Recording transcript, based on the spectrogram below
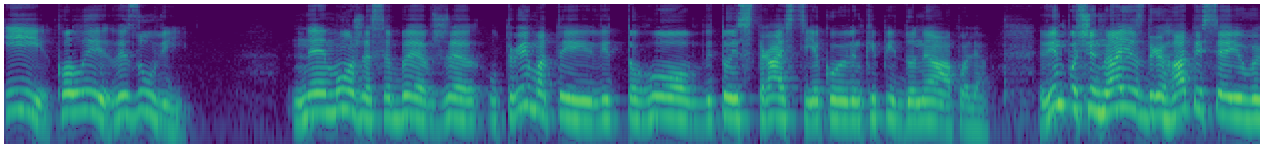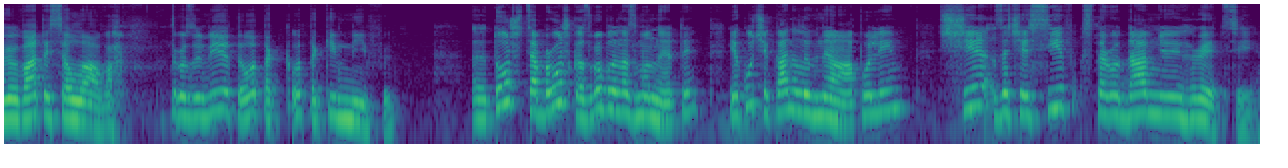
І коли Везувій не може себе вже утримати від, того, від тої страсті, якою він кипить до Неаполя, він починає здригатися і вириватися лава. Розумієте, от, так, от такі міфи. Е, Тож ця брошка зроблена з монети, яку чеканили в Неаполі ще за часів стародавньої Греції.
